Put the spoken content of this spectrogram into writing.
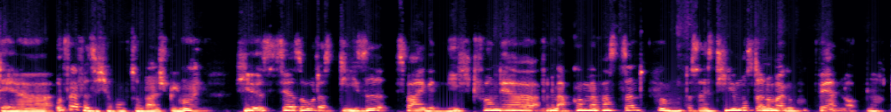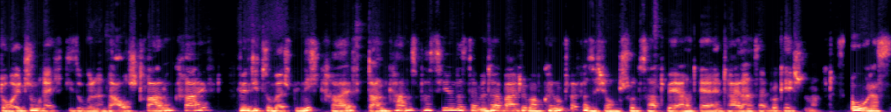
der Unfallversicherung zum Beispiel? Mhm. Hier ist es ja so, dass diese Zweige nicht von der, von dem Abkommen erfasst sind. Mhm. Das heißt, hier muss dann nochmal geguckt werden, ob nach deutschem Recht die sogenannte Ausstrahlung greift. Wenn die zum Beispiel nicht greift, dann kann es passieren, dass der Mitarbeiter überhaupt keinen Unfallversicherungsschutz hat, während er in Thailand sein Vacation macht. Oh, das,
